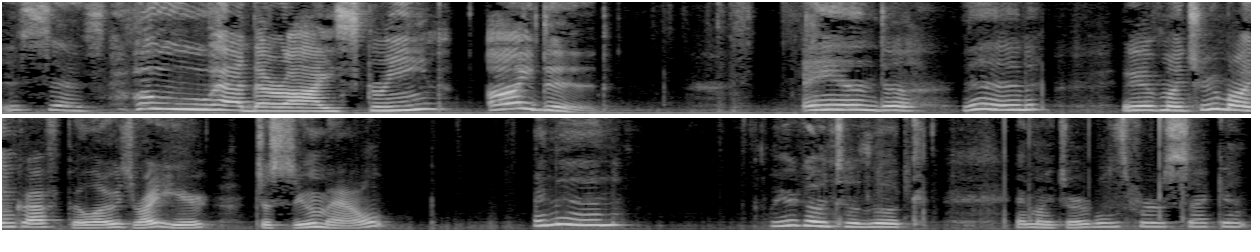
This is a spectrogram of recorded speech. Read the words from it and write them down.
It says, Who had their eyes screened? I did. And uh, then we have my two Minecraft pillows right here. Just zoom out. And then we're going to look at my gerbils for a second.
